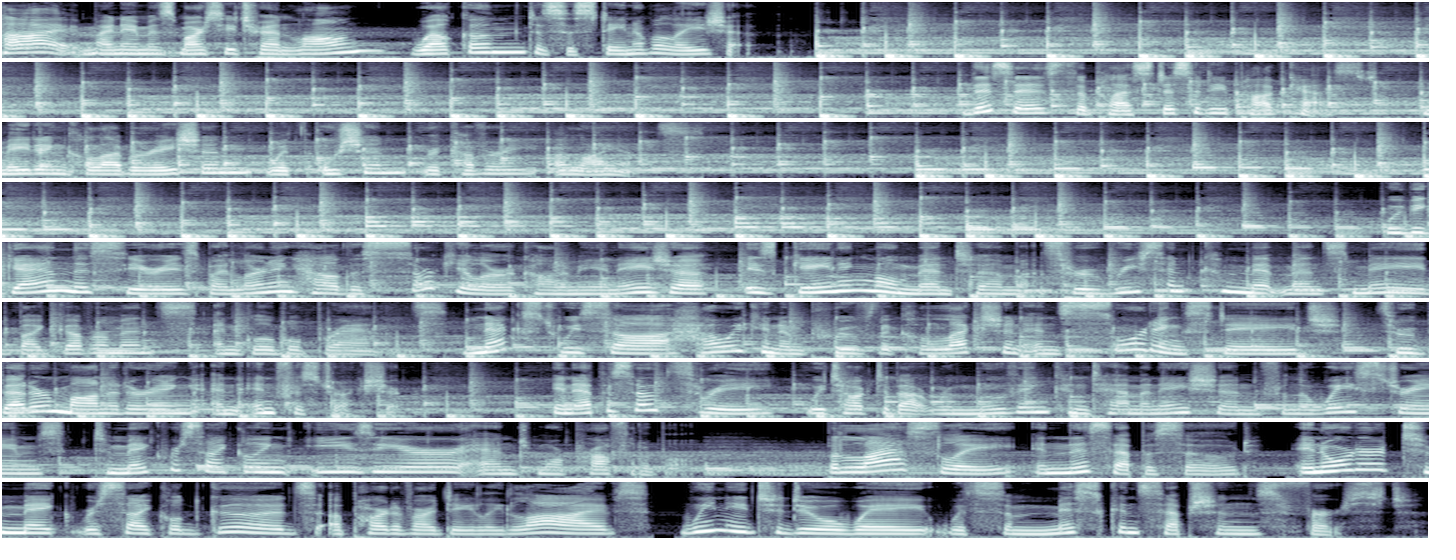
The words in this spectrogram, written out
Hi, my name is Marcy Trent Long. Welcome to Sustainable Asia. This is the Plasticity Podcast, made in collaboration with Ocean Recovery Alliance. We began this series by learning how the circular economy in Asia is gaining momentum through recent commitments made by governments and global brands. Next, we saw how we can improve the collection and sorting stage through better monitoring and infrastructure. In episode 3, we talked about removing contamination from the waste streams to make recycling easier and more profitable. But lastly, in this episode, in order to make recycled goods a part of our daily lives, we need to do away with some misconceptions first.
